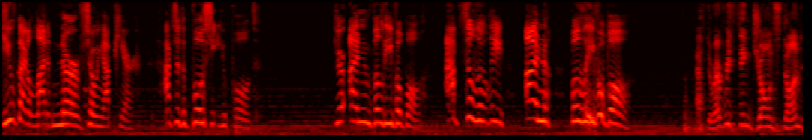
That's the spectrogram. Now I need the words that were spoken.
You've got a lot of nerve showing up here after the bullshit you pulled. You're unbelievable. Absolutely unbelievable. After everything Joan's done,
